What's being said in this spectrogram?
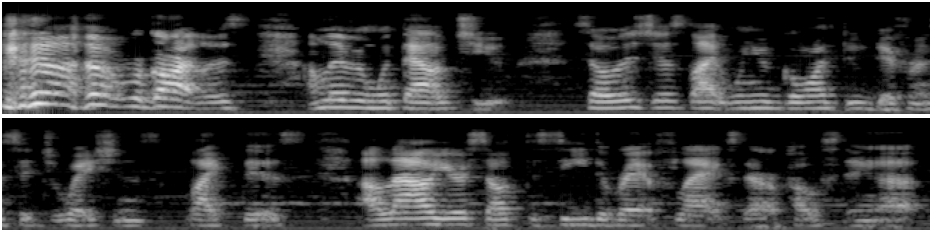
Regardless i'm living without you. So it's just like when you're going through different situations like this allow yourself to see the red flags that are posting up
